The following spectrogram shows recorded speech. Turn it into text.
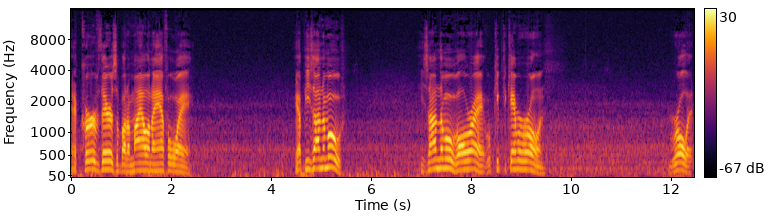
That curve there is about a mile and a half away. Yep, he's on the move. He's on the move, all right. We'll keep the camera rolling. Roll it.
